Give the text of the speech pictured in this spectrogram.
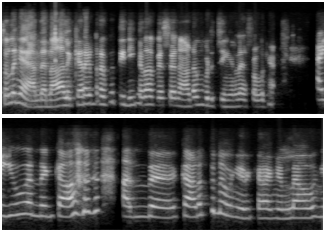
சொல்லுங்க. அந்த நாலு கேரக்டரை பத்தி நீங்க தான் பேசுவேன் அடம் பிடிச்சீங்கல்ல சொல்லுங்க. ஐயோ அந்த கா அந்த கடத்துனவங்க இருக்காங்கல்ல அவங்க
